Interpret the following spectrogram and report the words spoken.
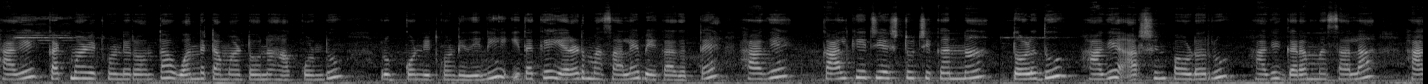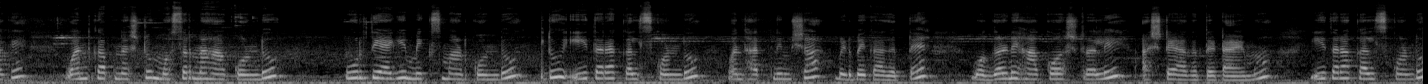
ಹಾಗೆ ಕಟ್ ಮಾಡಿಟ್ಕೊಂಡಿರೋವಂಥ ಒಂದು ಟಮಾಟೋನ ಹಾಕ್ಕೊಂಡು ರುಬ್ಕೊಂಡು ಇಟ್ಕೊಂಡಿದ್ದೀನಿ. ಇದಕ್ಕೆ ಎರಡು ಮಸಾಲೆ ಬೇಕಾಗುತ್ತೆ. ಹಾಗೆ ಕಾಲು ಕೆ ಜಿಯಷ್ಟು ಚಿಕನ್ನ ತೊಳೆದು, ಹಾಗೆ ಅರ್ಶಿಣ ಪೌಡರು, ಹಾಗೆ ಗರಂ ಮಸಾಲ, ಹಾಗೆ ಒಂದು ಕಪ್ನಷ್ಟು ಮೊಸರನ್ನ ಹಾಕ್ಕೊಂಡು ಪೂರ್ತಿಯಾಗಿ ಮಿಕ್ಸ್ ಮಾಡಿಕೊಂಡು ಇದು ಈ ಥರ ಕಲಿಸ್ಕೊಂಡು ಒಂದು ಹತ್ತು ನಿಮಿಷ ಬಿಡಬೇಕಾಗತ್ತೆ. ಒಗ್ಗರಣೆ ಹಾಕೋ ಅಷ್ಟರಲ್ಲಿ ಅಷ್ಟೇ ಆಗುತ್ತೆ ಟೈಮು ಈ ಥರ ಕಲಿಸ್ಕೊಂಡು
